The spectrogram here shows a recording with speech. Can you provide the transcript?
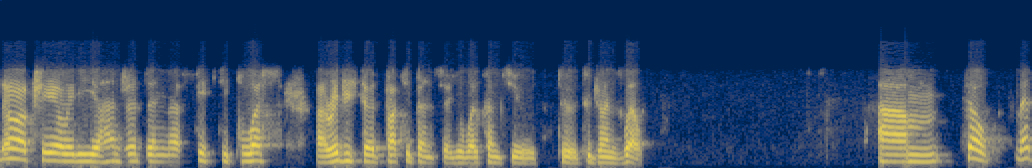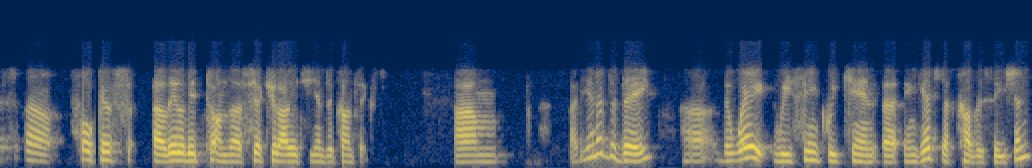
there are actually already 150 plus uh, registered participants, so you're welcome to, to, to join as well. Um, so let's uh, focus a little bit on the circularity and the context. Um, at the end of the day, uh, the way we think we can uh, engage that conversation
